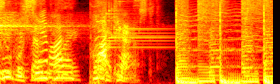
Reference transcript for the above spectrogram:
Super Senpai Podcast.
